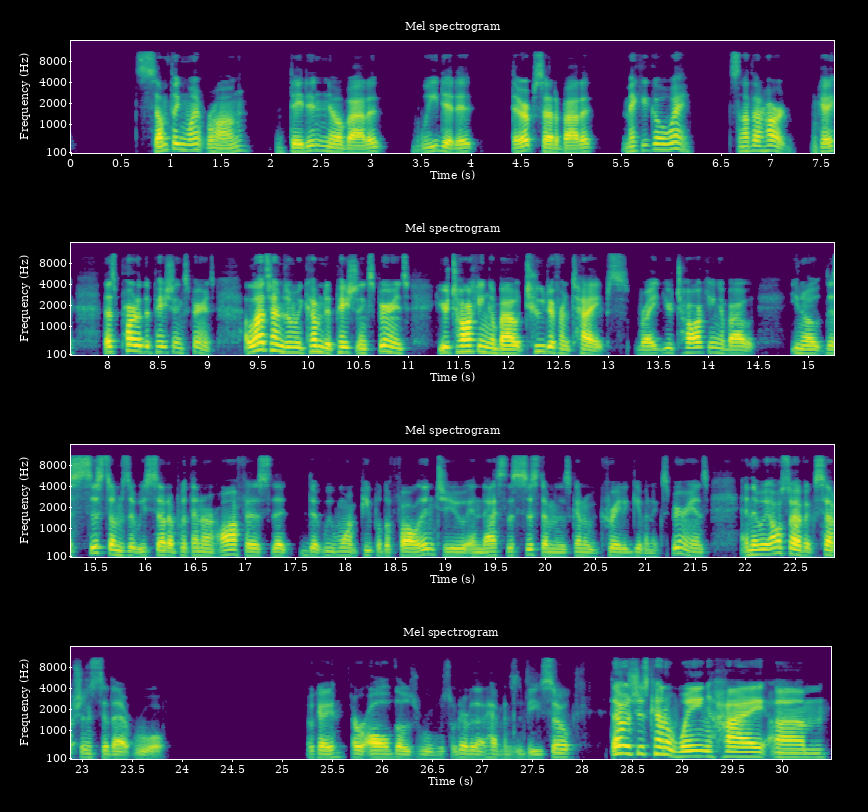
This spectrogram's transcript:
something went wrong. They didn't know about it. We did it. They're upset about it. Make it go away. It's not that hard. Okay. That's part of the patient experience. A lot of times when we come to patient experience, you're talking about two different types, right? You're talking about you know the systems that we set up within our office that that we want people to fall into and that's the system that's going to create a given experience and then we also have exceptions to that rule okay or all those rules whatever that happens to be so that was just kind of weighing high um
